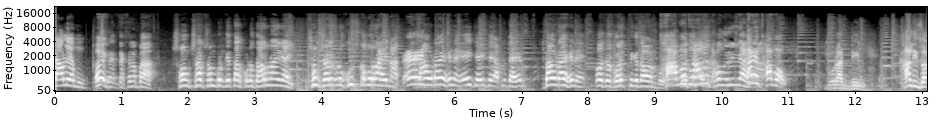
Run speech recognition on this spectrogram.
দাউলে আমু। ওই দেখছ না বা সংসার সম্পর্কে তার কোনো ধারণাই নাই। সংসারে কোনো খোঁজ খবর রাখে না দাওটা হেনে এই যে এই যে আপনি দেখেন দাওটা হেনে ওই তো ঘরের থেকে দাও আনব। খবরই আরে। থামো। গোড়ার ডিম খালি ঝগড়া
